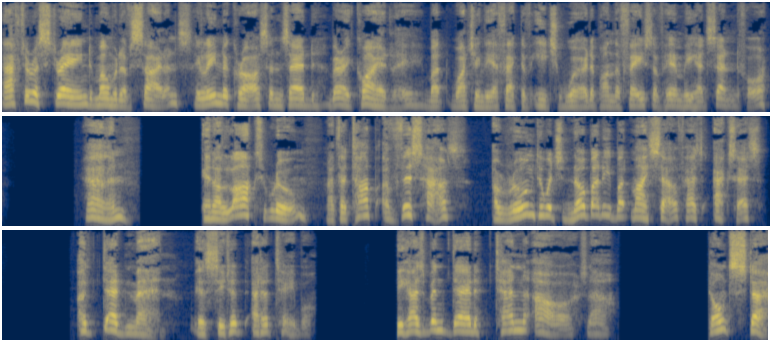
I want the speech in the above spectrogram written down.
After a strained moment of silence, he leaned across and said, very quietly, but watching the effect of each word upon the face of him he had sent for, "Alan, in a locked room at the top of this house, a room to which nobody but myself has access, a dead man is seated at a table. He has been dead ten hours now. Don't stir,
